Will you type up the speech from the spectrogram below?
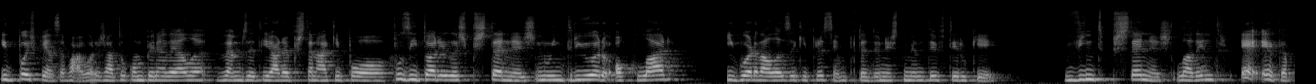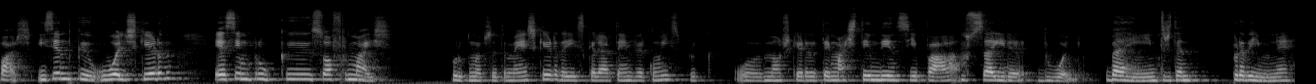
e depois pensa, vá, agora já estou com pena dela, vamos atirar a pestana aqui para o positório das pestanas no interior ocular e guardá-las aqui para sempre. Portanto, eu neste momento devo ter o quê? 20 pestanas lá dentro? É, é capaz. E sendo que o olho esquerdo é sempre o que sofre mais. Porque uma pessoa também é esquerda e se calhar tem a ver com isso, porque a mão esquerda tem mais tendência para a coceira do olho. Bem, entretanto, perdi-me, né?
